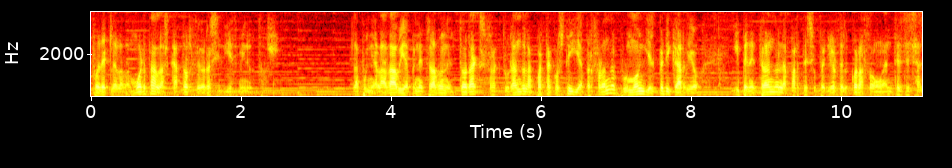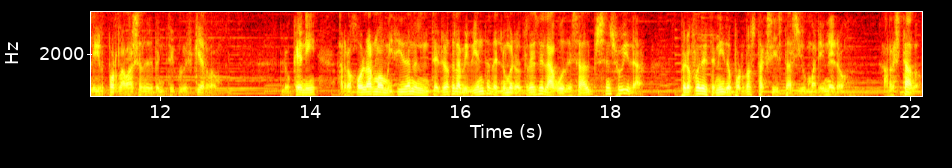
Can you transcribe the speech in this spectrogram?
Fue declarada muerta a las 14 horas y 10 minutos. La puñalada había penetrado en el tórax, fracturando la cuarta costilla, perforando el pulmón y el pericardio y penetrando en la parte superior del corazón antes de salir por la base del ventrículo izquierdo. Luqueni arrojó el arma homicida en el interior de la vivienda del número 3 de la de Salps en su ida, pero fue detenido por dos taxistas y un marinero. Arrestado,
